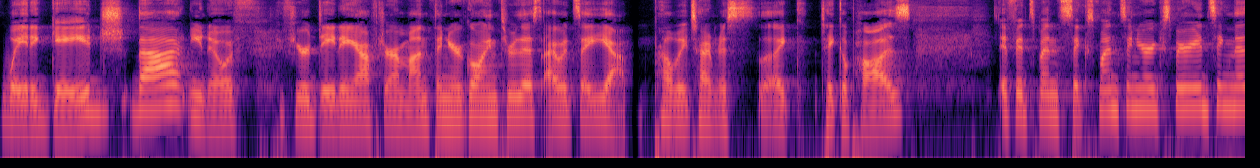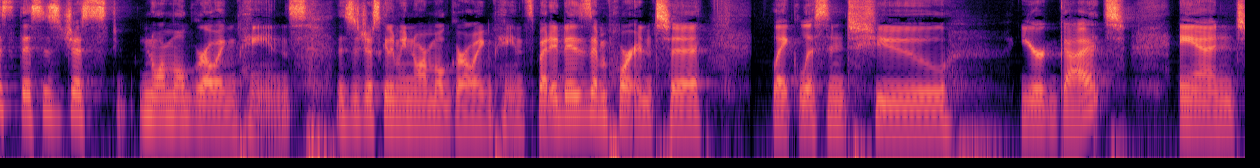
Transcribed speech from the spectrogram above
way to gauge that you know if if you're dating after a month and you're going through this i would say yeah probably time to like take a pause if it's been six months and you're experiencing this, this is just normal growing pains. This is just going to be normal growing pains. But it is important to like listen to your gut and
